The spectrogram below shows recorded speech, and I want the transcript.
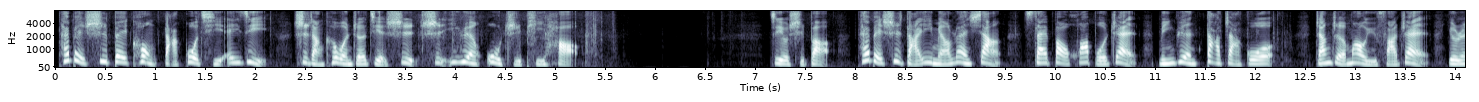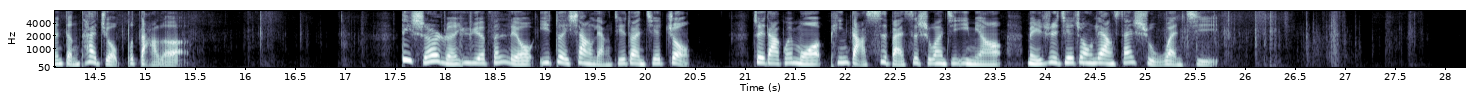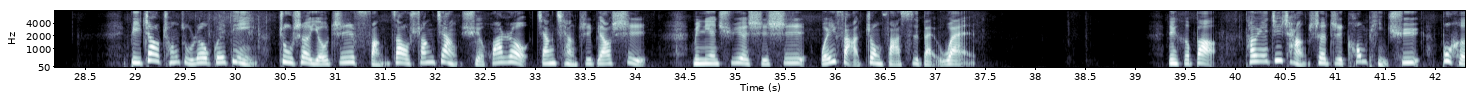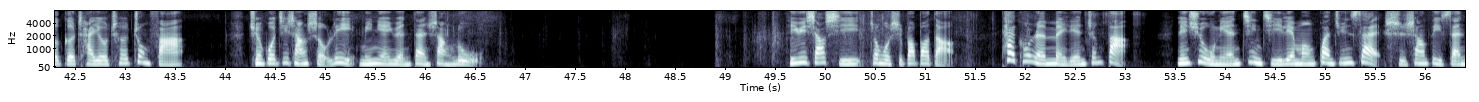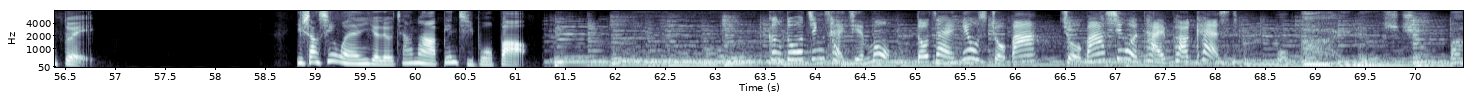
台北市被控打过期 A Z，市长柯文哲解释是医院物质批号。自由时报，台北市打疫苗乱象，塞爆花博站，民怨大炸锅，长者冒雨罚站，有人等太久不打了。第十二轮预约分流，一对象两阶段接种，最大规模拼打四百四十万剂疫苗，每日接种量三十五万剂。比照重组肉规定，注射油脂仿造双降雪花肉将强制标示，明年七月实施，违法重罚四百万。联合报：桃园机场设置空品区，不合格柴油车重罚。全国机场首例，明年元旦上路。体育消息：中国时报报道，太空人美联争霸，连续五年晋级联盟冠军赛，史上第三队。以上新闻由刘嘉娜编辑播报。更多精彩节目都在 News 九八九八新闻台 Podcast。我爱 News 酒吧。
